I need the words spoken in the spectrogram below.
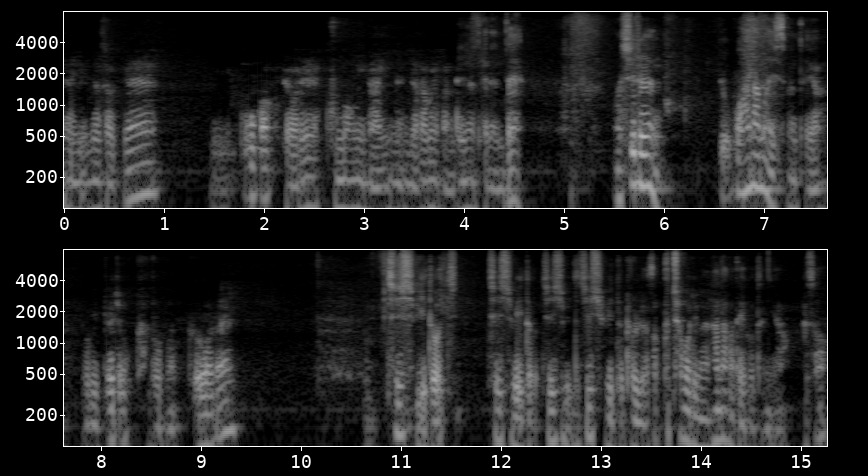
네, 이 녀석에 이 오각별에 구멍이 나 있는 녀석을 만들면 되는데, 어, 실은 요거 하나만 있으면 돼요. 여기 뾰족한 부분. 그거를 72도, 72도, 72도, 72도 돌려서 붙여버리면 하나가 되거든요. 그래서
